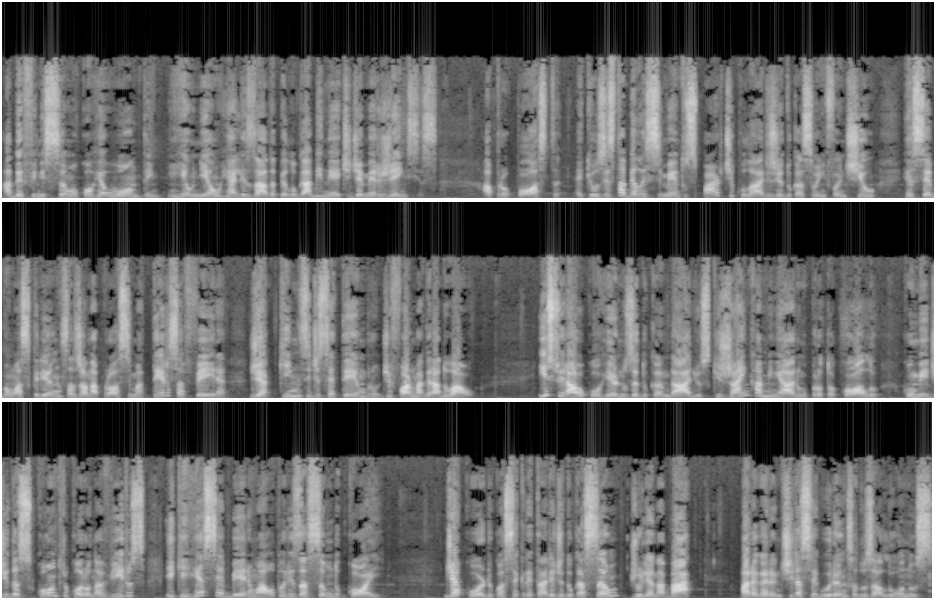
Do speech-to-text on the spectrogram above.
A definição ocorreu ontem, em reunião realizada pelo Gabinete de Emergências. A proposta é que os estabelecimentos particulares de educação infantil recebam as crianças já na próxima terça-feira, dia 15 de setembro, de forma gradual. Isso irá ocorrer nos educandários que já encaminharam o protocolo com medidas contra o coronavírus e que receberam a autorização do COI. De acordo com a secretária de Educação, Juliana Bach, para garantir a segurança dos alunos,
